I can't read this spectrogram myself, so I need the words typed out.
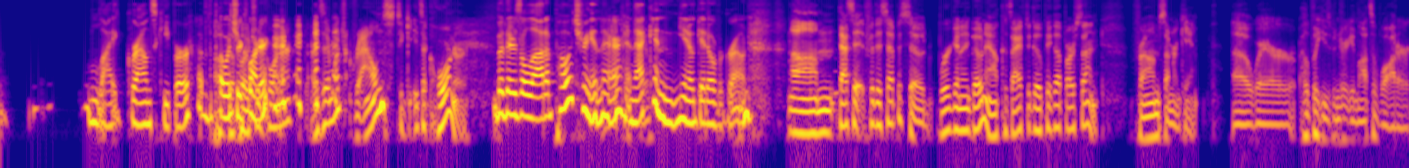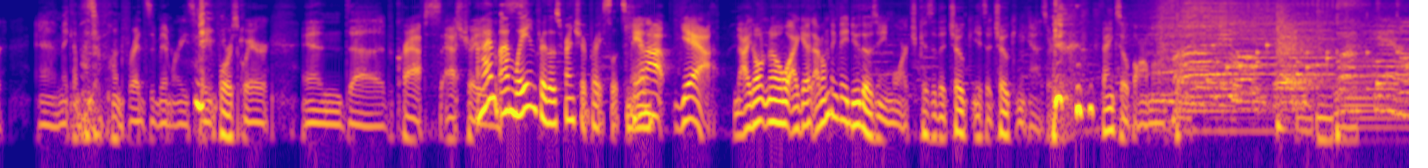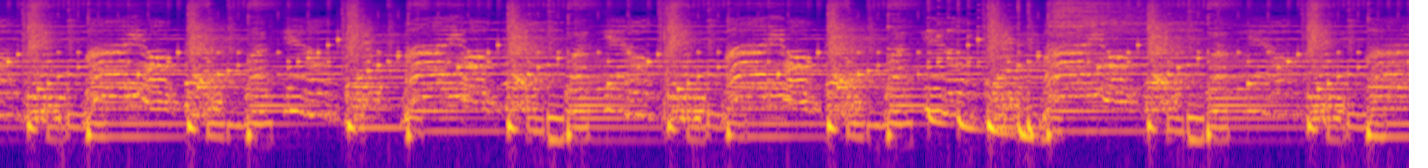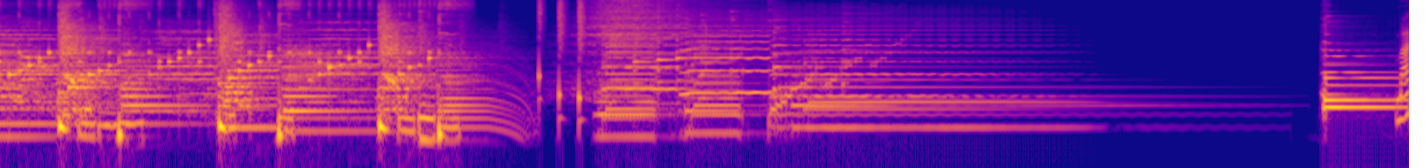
like groundskeeper of the Of the poetry, corner. Is there much grounds to? It's a corner. but there's a lot of poetry in there, and that can you know get overgrown. Um, that's it for this episode. We're gonna go now because I have to go pick up our son from summer camp, uh, where hopefully he's been drinking lots of water and making lots of fun friends and memories, playing Foursquare and uh, crafts, ashtrays. I'm I'm waiting for those friendship bracelets, man. Cannot. Yeah, I don't know. I guess I don't think they do those anymore because of the choke. It's a choking hazard. Thanks, Obama.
